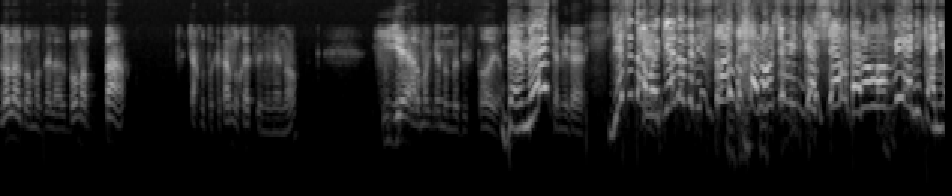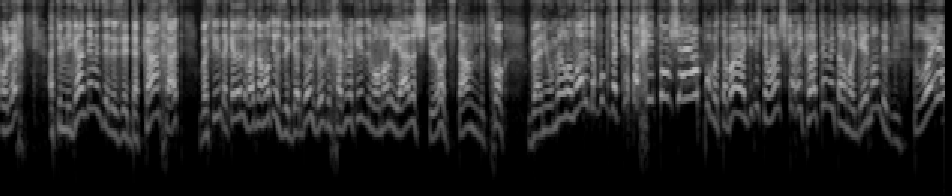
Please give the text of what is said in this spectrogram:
לא לאלבום הזה, לאלבום הבא, שאנחנו כבר כתבנו חצי ממנו, יהיה Armageddon the destroyer, באמת? כנראה. יש את כן. Armageddon the destroyer, זה חלום שמתגשם, אתה לא מבין, אני, אני הולך, אתם ניגנתם את זה לאיזה דקה אחת, ועשיתם את הקטע הזה, ואז אמרתי לו, זה גדול, זה גדול, זה חייבים להקליט את זה, והוא אמר לי, יאללה, שטויות, סתם זה בצחוק. ואני אומר לו, מה זה דפוק, זה הקטע הכי טוב שהיה פה, ואתה בא להגיד לי שאתם אשכרה הקלטתם את Armageddon the destroyer?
